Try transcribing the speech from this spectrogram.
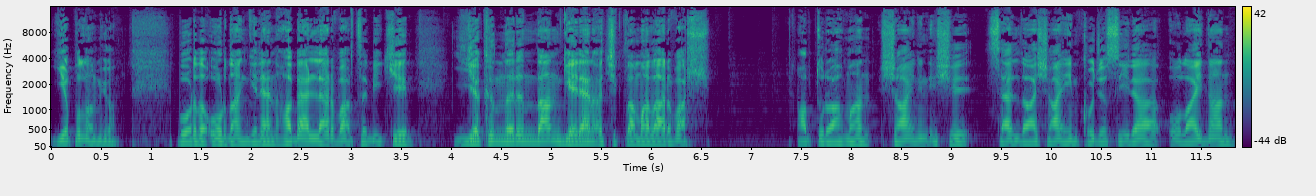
yapılamıyor. Bu arada oradan gelen haberler var tabii ki. Yakınlarından gelen açıklamalar var. Abdurrahman Şahin'in eşi Selda Şahin kocasıyla olaydan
